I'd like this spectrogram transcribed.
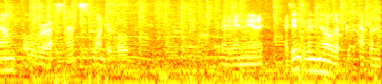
Jump over us, that's wonderful. I didn't even know, that could happen.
